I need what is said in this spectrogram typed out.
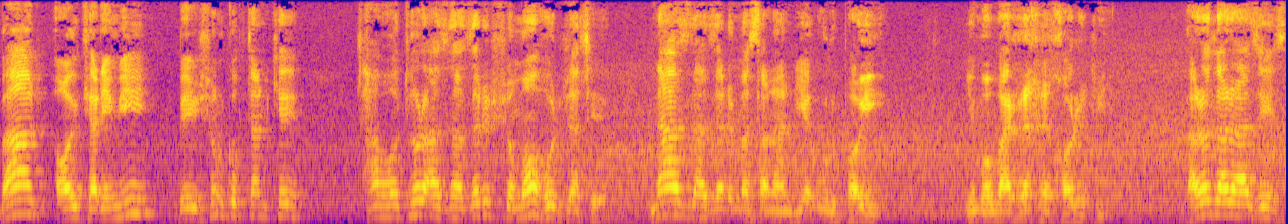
بعد آی کریمی به ایشون گفتن که تواتر از نظر شما حجته نه از نظر مثلا یه اروپایی یه مورخ خارجی. برادر عزیز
